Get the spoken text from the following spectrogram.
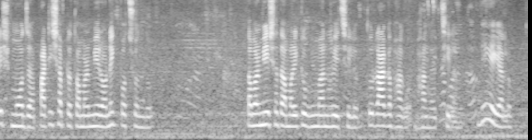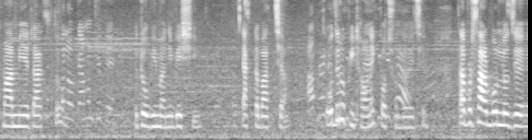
বেশ মজা। পাটিসাপটা তো আমার মেয়ের অনেক পছন্দ। তো আমার মেয়ের সাথে আমার একটু অভিমান হয়েছিল। তো রাগ ভাঙাচ্ছিলাম। ভেঙে গেল। মা মেয়ের রাগ তো একটু অভিমানী বেশি। একটা বাচ্চা। ওদেরও পিঠা অনেক পছন্দ হয়েছে। তারপর স্যার বলল যে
